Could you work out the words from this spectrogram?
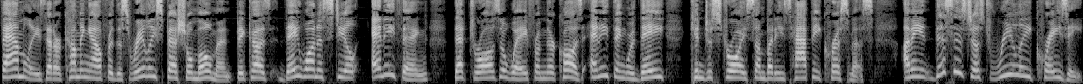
families that are coming out for this really special moment because they want to steal anything that draws away from their cause, anything where they can destroy somebody's happy Christmas. I mean, this is just really crazy.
